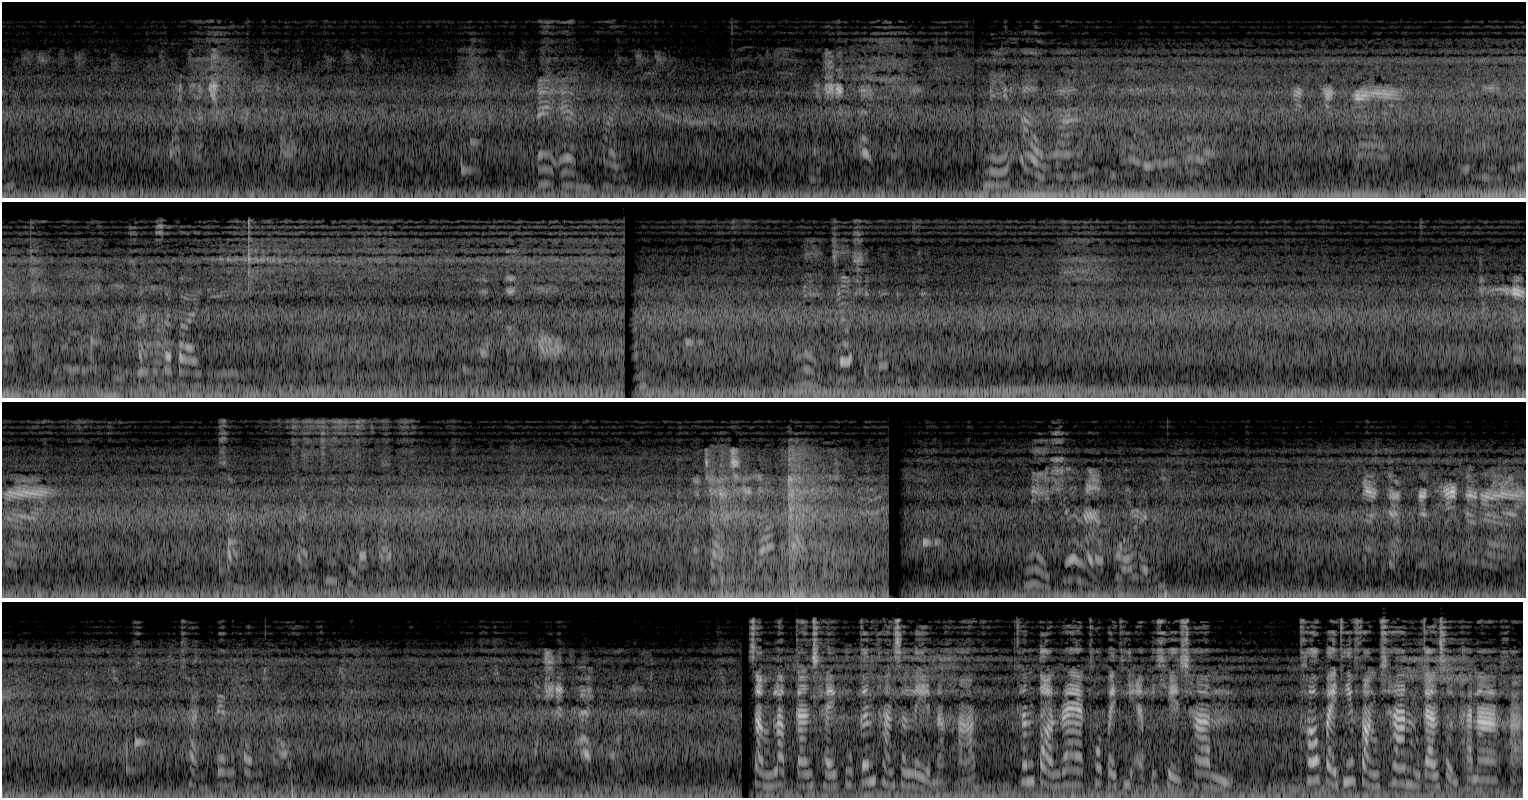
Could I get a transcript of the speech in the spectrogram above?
สำหรับการใช้ Google Translate นะคะ ขั้นตอนแรกเข้าไปที่แอปพลิเคชัน เข้าไปที่ฟังก์ชันการสนทนาค่ะ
